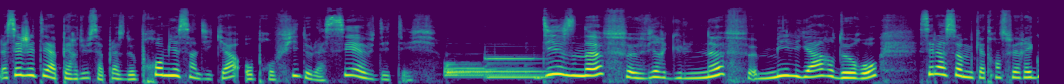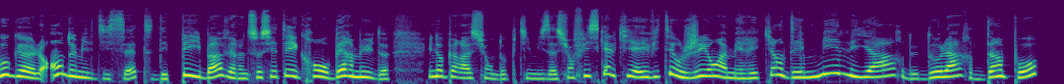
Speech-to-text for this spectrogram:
La CGT a perdu sa place de premier syndicat au profit de la CFDT. 19,9 milliards d'euros. C'est la somme qu'a transférée Google en 2017 des Pays-Bas vers une société écran aux Bermudes. Une opération d'optimisation fiscale qui a évité aux géants américains des milliards de dollars d'impôts.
